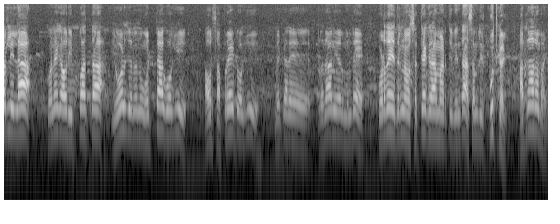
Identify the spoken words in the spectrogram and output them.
ಬರಲಿಲ್ಲ. ಕೊನೆಗೆ ಅವ್ರು ಇಪ್ಪತ್ತ ಏಳು ಜನನು ಒಟ್ಟಾಗಿ ಹೋಗಿ ಅವ್ರು ಸಪ್ರೇಟ್ ಹೋಗಿ ಬೇಕಾದ್ರೆ ಪ್ರಧಾನಿಯರ ಮುಂದೆ ಕೊಡದೇ ಇದ್ರೆ ನಾವು ಸತ್ಯಾಗ್ರಹ ಮಾಡ್ತೀವಿ ಅಂತ ಅಸೆಂಬ್ಲಿ ಕೂತ್ಕೊಳ್ಳಿ. ಹದಿನಾರು ಮಾಡಿ.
